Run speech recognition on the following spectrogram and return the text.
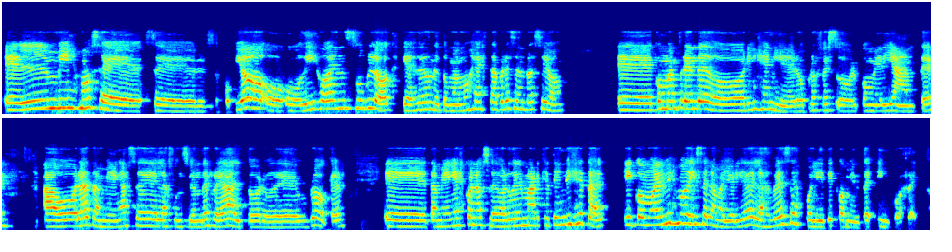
Él mismo se, se, copió o, dijo en su blog, que es de donde tomamos esta presentación, eh, como emprendedor, ingeniero, profesor, comediante. Ahora también hace la función de realtor o de broker eh, también es conocedor del marketing digital y como él mismo dice, la mayoría de las veces políticamente incorrecto.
